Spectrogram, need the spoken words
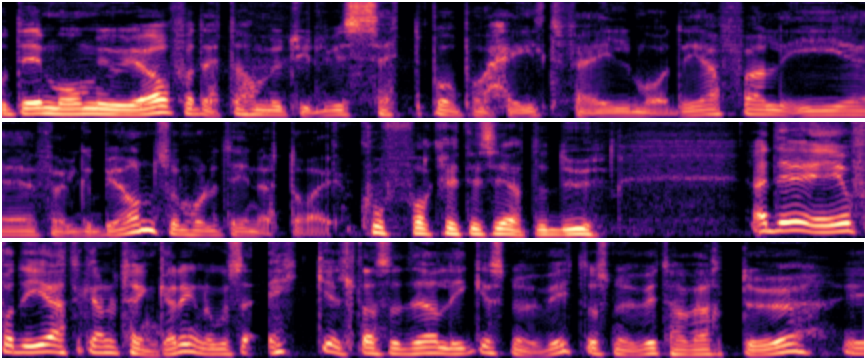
og det må vi jo gjøre, for dette har vi tydeligvis sett på på helt feil måte. Iallfall ifølge Bjørn, som holder til i Nøtterøy. Hvorfor kritiserte du? Ja, Det er jo fordi at kan du tenke deg noe så ekkelt. altså Der ligger Snøhvit, og Snøhvit har vært død i,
